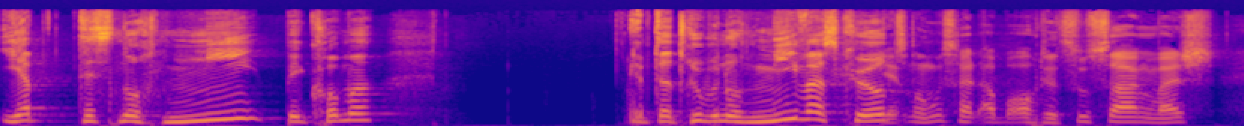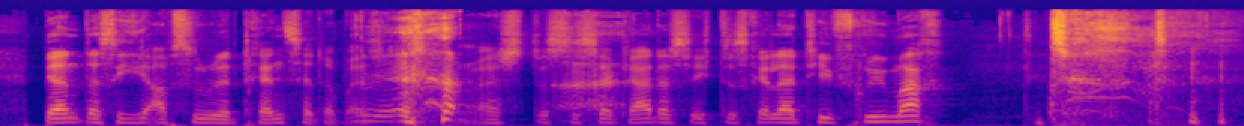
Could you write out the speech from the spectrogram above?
ihr habt das noch nie bekommen. Ihr habt darüber noch nie was gehört. Ja, man muss halt aber auch dazu sagen, weißt Bernd, dass ich absoluter Trendsetter bei bin, weißt Das ist ja klar, dass ich das relativ früh mache.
